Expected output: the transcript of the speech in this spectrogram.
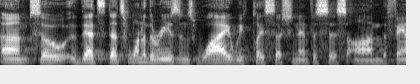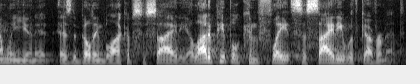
Um, so that's, that's one of the reasons why we've placed such an emphasis on the family unit as the building block of society. A lot of people conflate society with government.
